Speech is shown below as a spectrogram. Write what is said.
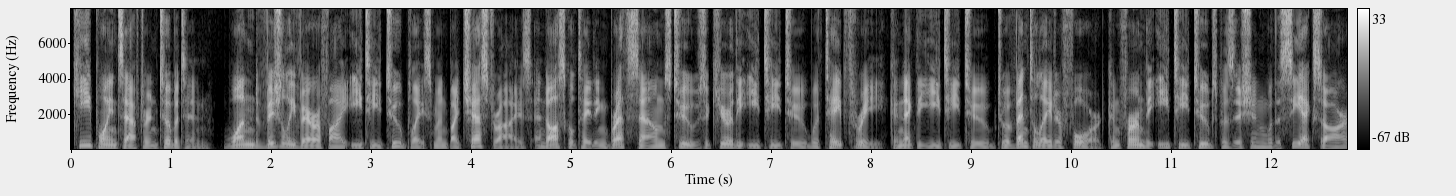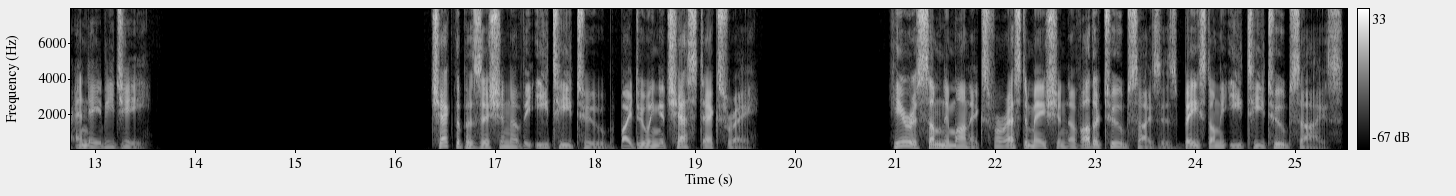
Key points after intubation 1. To visually verify ET tube placement by chest rise and auscultating breath sounds. 2. Secure the ET tube with tape. 3. Connect the ET tube to a ventilator. 4. Confirm the ET tube's position with a CXR and ABG. Check the position of the ET tube by doing a chest x ray. Here is some mnemonics for estimation of other tube sizes based on the ET tube size.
